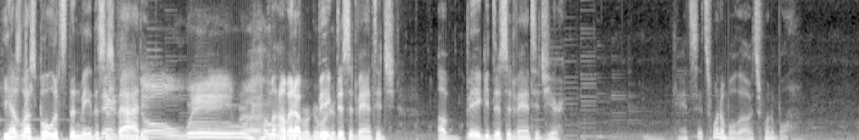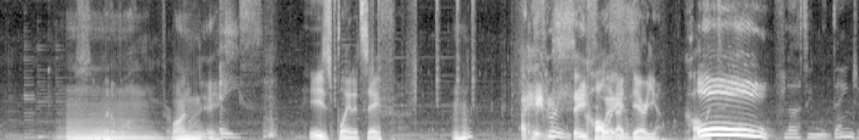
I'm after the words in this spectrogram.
He has less bullets than me. This is bad. No way, bro. Oh, I'm, I'm at a we're good, we're big disadvantage. A big disadvantage here. Okay, it's it's winnable though. It's winnable. Mm, one ace. Ace. He's playing it safe. Mm hmm I hate Three. these safe Call it. I dare you. Call it. Oh. Flirting with danger.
